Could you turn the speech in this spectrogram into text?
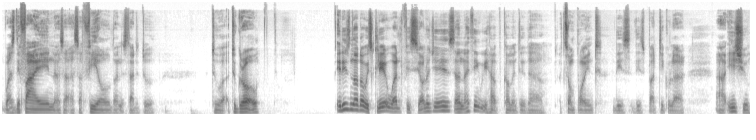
was defined as a, as a field and started to to uh, to grow. It is not always clear what physiology is, and I think we have commented uh, at some point this this particular uh, issue.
